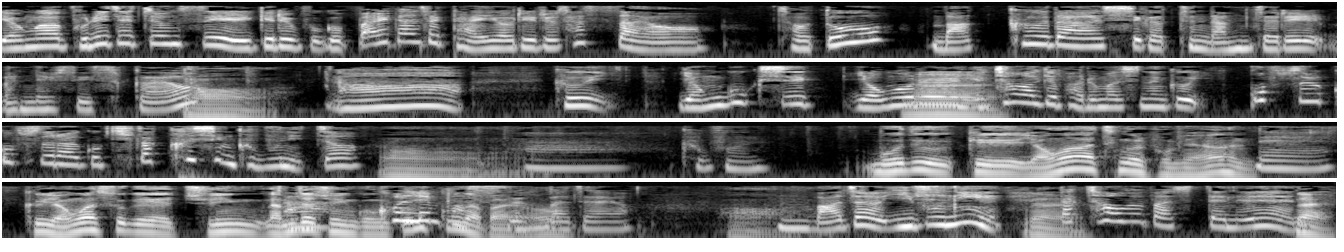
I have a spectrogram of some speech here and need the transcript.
영화 브리짓 존스의 일기를 보고 빨간색 다이어리를 샀어요. 저도 마크다 씨 같은 남자를 만날 수 있을까요? 어. 아, 그 영국식 영어를 네. 유창하게 발음하시는 그 곱슬곱슬하고 키가 크신 그분 있죠? 어. 아, 그분. 모두 그 영화 같은 걸 보면 네. 그 영화 속의 주인 남자 아, 주인공을 콜린 꿈꾸나 퍼스, 봐요. 맞아요. 어. 음, 맞아요. 이분이 네. 딱 처음에 봤을 때는 네.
